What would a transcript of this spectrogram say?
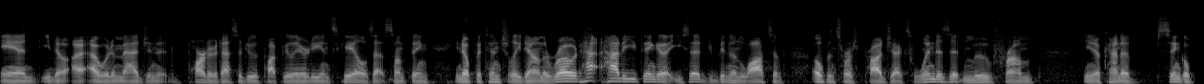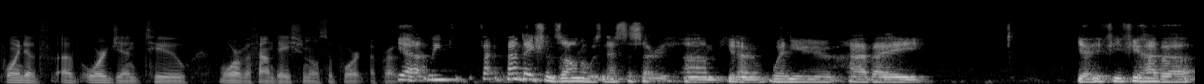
and, you know, I, I, would imagine it, part of it has to do with popularity and scale. Is that something, you know, potentially down the road? How, how do you think of that? You said you've been in lots of open source projects. When does it move from, you know, kind of single point of, of origin to, more of a foundational support approach? Yeah, I mean, foundations aren't always necessary. Um, you know, when you have a, yeah, if, if you have a,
